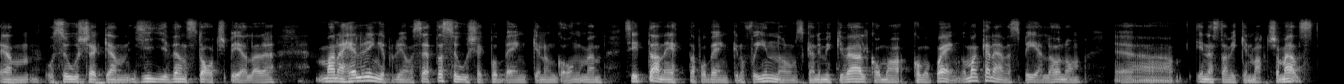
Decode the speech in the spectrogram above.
en, och Zuzek en given startspelare. Man har heller inget problem att sätta Zuzek på bänken någon gång. Men sitter han etta på bänken och få in honom så kan det mycket väl komma, komma poäng. Och man kan även spela honom eh, i nästan vilken match som helst.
